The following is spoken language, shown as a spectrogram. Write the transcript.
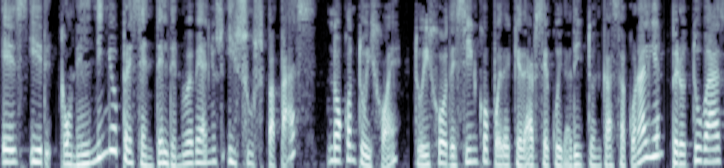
es ir con el niño presente, el de nueve años, y sus papás, no con tu hijo, ¿eh? Tu hijo de cinco puede quedarse cuidadito en casa con alguien, pero tú vas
